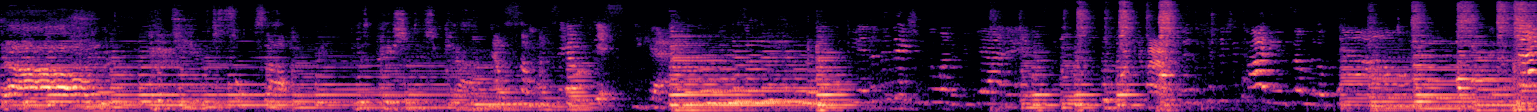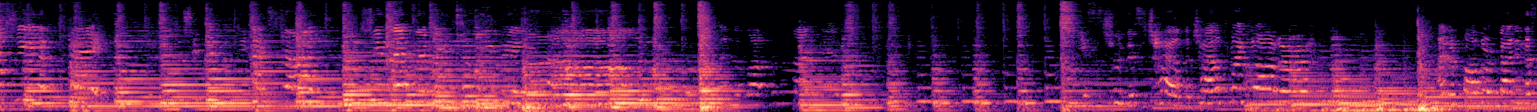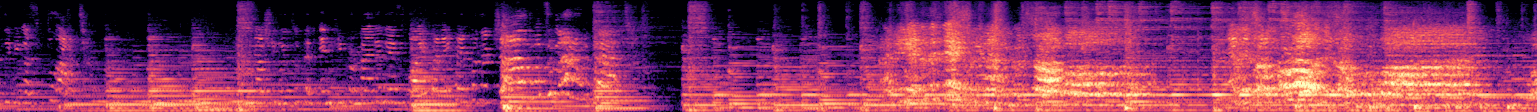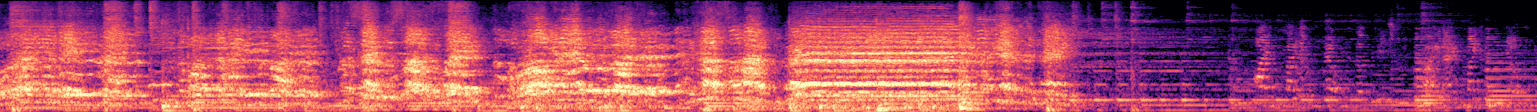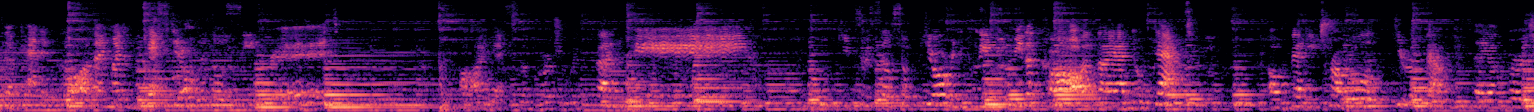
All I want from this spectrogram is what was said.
time. Keeps herself so pure and clean would be the cause, I had no doubt, of any trouble hereabout. a verse.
